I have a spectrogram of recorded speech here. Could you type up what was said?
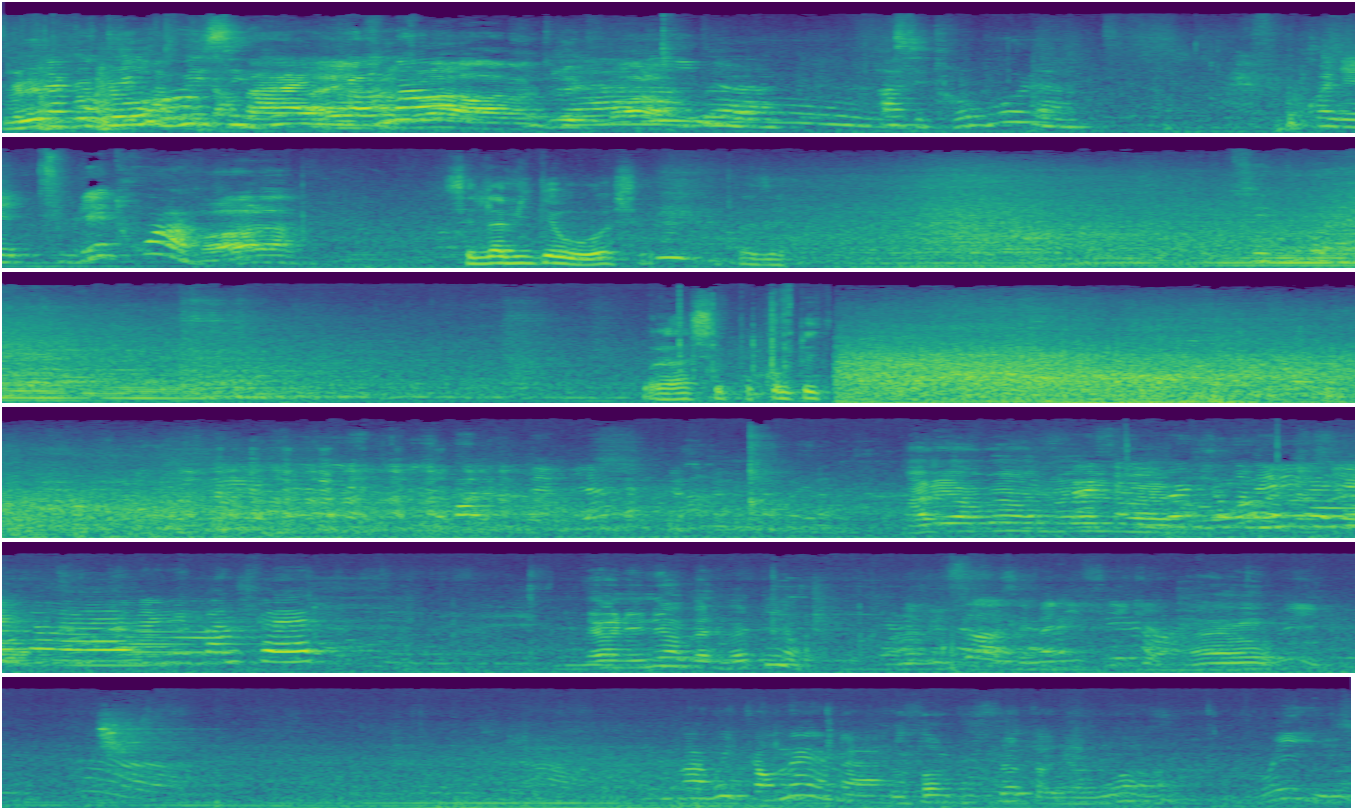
Vous voulez une photo? Ah oui, c'est beau. Ah, c'est trop beau, là Vous prenez tous les trois. Voilà. C'est de la vidéo. Hein, c'est-. Voilà, c'est pour compléter. Et on est venu en belle voiture. On a vu ça, c'est magnifique. Ah, oui. Ah oui, quand même. 77, rien de loin. Hein. Oui.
